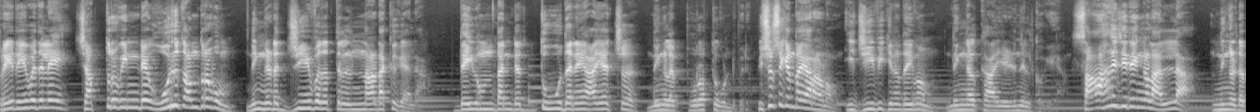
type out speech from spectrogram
പ്രിയ ദൈവത്തിലെ ശത്രുവിന്റെ ഒരു തന്ത്രവും നിങ്ങളുടെ ജീവിതത്തിൽ നടക്കുകയല്ല. ദൈവം തന്റെ ദൂതനെ അയച്ച് നിങ്ങളെ പുറത്തു കൊണ്ടുവരും. വിശ്വസിക്കാൻ തയ്യാറാണോ? ഈ ജീവിക്കുന്ന ദൈവം നിങ്ങൾക്കായി എഴുന്നേൽക്കുകയാണ്. സാഹചര്യങ്ങളല്ല നിങ്ങളുടെ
